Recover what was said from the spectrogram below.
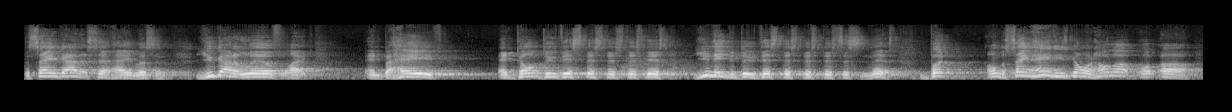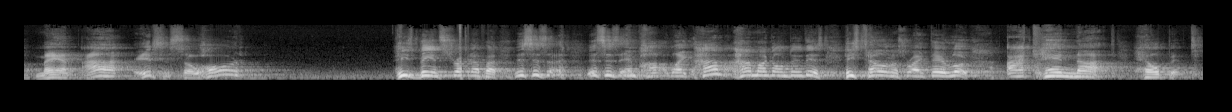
The same guy that said, hey, listen, you got to live like and behave and don't do this, this, this, this, this. You need to do this, this, this, this, this, and this. But on the same hand, he's going, hold up, well, uh, man, I, it's so hard. He's being straight up. This is, this is impossible. Like, how, how am I going to do this? He's telling us right there, look, I cannot help it.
